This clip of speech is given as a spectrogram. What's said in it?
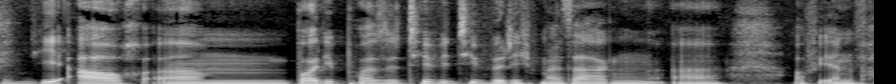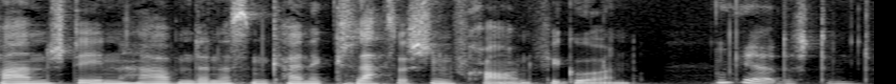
die auch ähm, Body Positivity, würde ich mal sagen, äh, auf ihren Fahnen stehen haben, denn das sind keine klassischen Frauenfiguren. Ja, das stimmt.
